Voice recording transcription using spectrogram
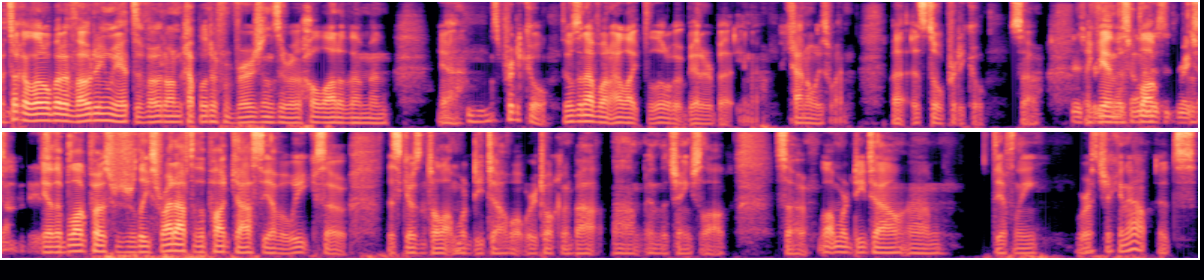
it took a little bit of voting. We had to vote on a couple of different versions. There were a whole lot of them, and yeah, mm-hmm. it's pretty cool. There was another one I liked a little bit better, but you know, you can't always win. But it's still pretty cool. So again, cool. this blog, this, yeah, the blog post was released right after the podcast the other week. So this goes into a lot more detail what we are talking about um, in the change log. So a lot more detail. Um, definitely worth checking out. It's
